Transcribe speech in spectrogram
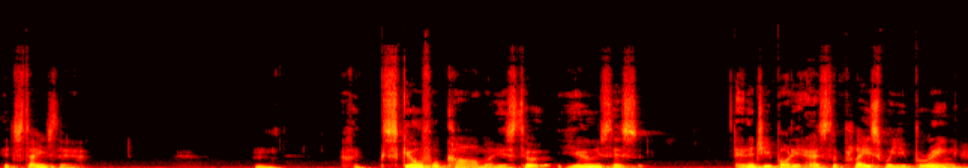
it stays there. Mm skillful karma is to use this energy body as the place where you bring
